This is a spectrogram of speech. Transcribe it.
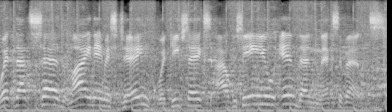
With that said, my name is Jay with Keepsakes. I'll be seeing you in the next events.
